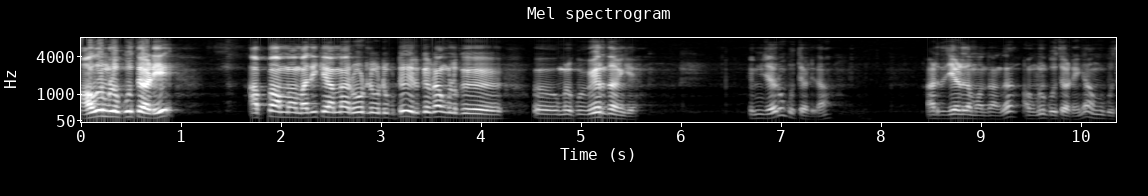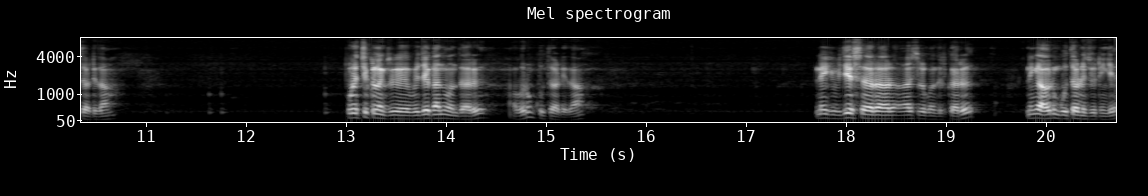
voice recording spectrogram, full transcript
அவங்களை கூத்தாடி அப்பா அம்மா மதிக்காமல் ரோட்டில் விட்டுவிட்டு இருக்கிறவங்க உங்களுக்கு உங்களுக்கு உயர்ந்தவங்க. எம்ஜிஆரும் கூத்தாடி தான் அடுத்து ஜெயலலிதா வந்தாங்க. அவங்களும் கூத்தாடிங்க அவங்களும் கூத்தாடி தான் புரட்சிக்கலைஞர் விஜயகாந்த் வந்தார். அவரும் கூத்தாடி தான் இன்றைக்கி விஜய் சார் அரசியலுக்கு வந்திருக்காரு. நீங்கள் அவரும் கூத்தாடின்னு சொல்கிறீங்க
